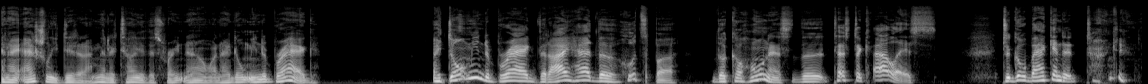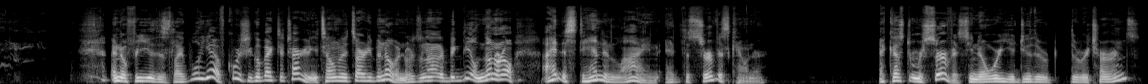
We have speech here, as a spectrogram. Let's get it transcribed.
And I actually did it. I'm going to tell you this right now, and I don't mean to brag. I don't mean to brag that I had the chutzpah the cojones, the testicales, to go back into Target. I know for you, this is like, well, yeah, of course you go back to Target. You tell them it's already been opened. It's not a big deal. No, no, no. I had to stand in line at the service counter, at customer service. You know where you do the the returns.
